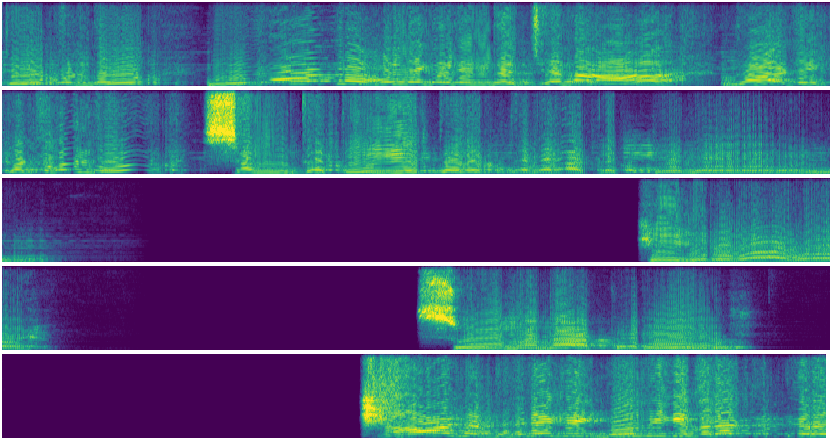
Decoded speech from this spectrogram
ತಿಳ್ಕೊಂಡು ನೂರಾರು ಹಳ್ಳಿಗಳಿಂದ ಜನ ಗಾಡಿ ಕಟ್ಕೊಂಡು ಸಂಕ ತೀರ್ಥದತ್ತ ಬರಾಕತ್ತೇವೆ ಹೀಗಿರುವಾಗ ಸೋಮನಾಥರು ಹ್ಯಾಗ ಧನೆಗೆ ಭೂಮಿಗೆ ಬರಕತ್ತಿರೋ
